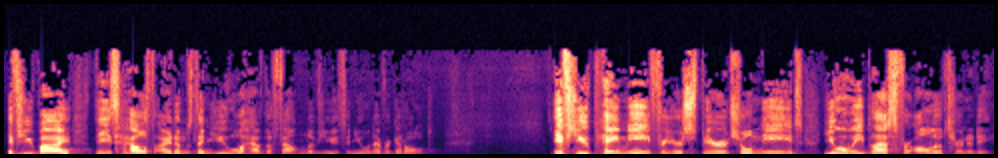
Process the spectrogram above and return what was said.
if you buy these health items, then you will have the fountain of youth and you will never get old. If you pay me for your spiritual needs, you will be blessed for all eternity.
